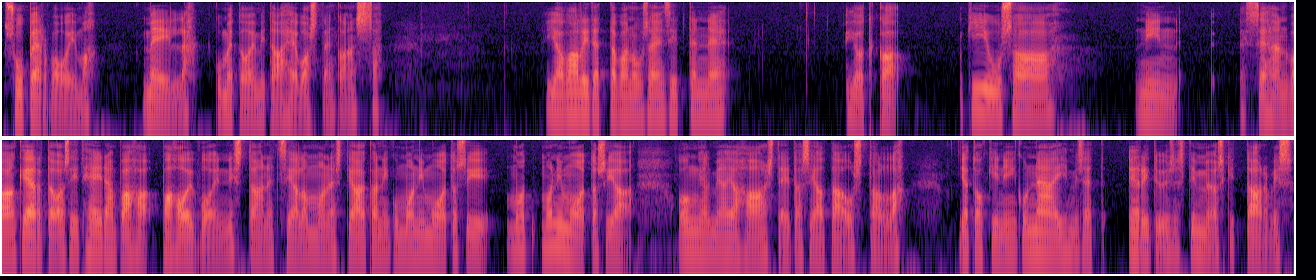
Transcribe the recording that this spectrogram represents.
supervoima meillä, kun me toimitaan hevosten kanssa. Ja valitettavan usein sitten ne, jotka kiusaa, niin sehän vaan kertoo siitä heidän paha, pahoinvoinnistaan, että siellä on monesti aika niin kuin monimuotoisia, monimuotoisia ongelmia ja haasteita siellä taustalla. Ja toki niin kuin nämä ihmiset erityisesti myöskin tarvis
